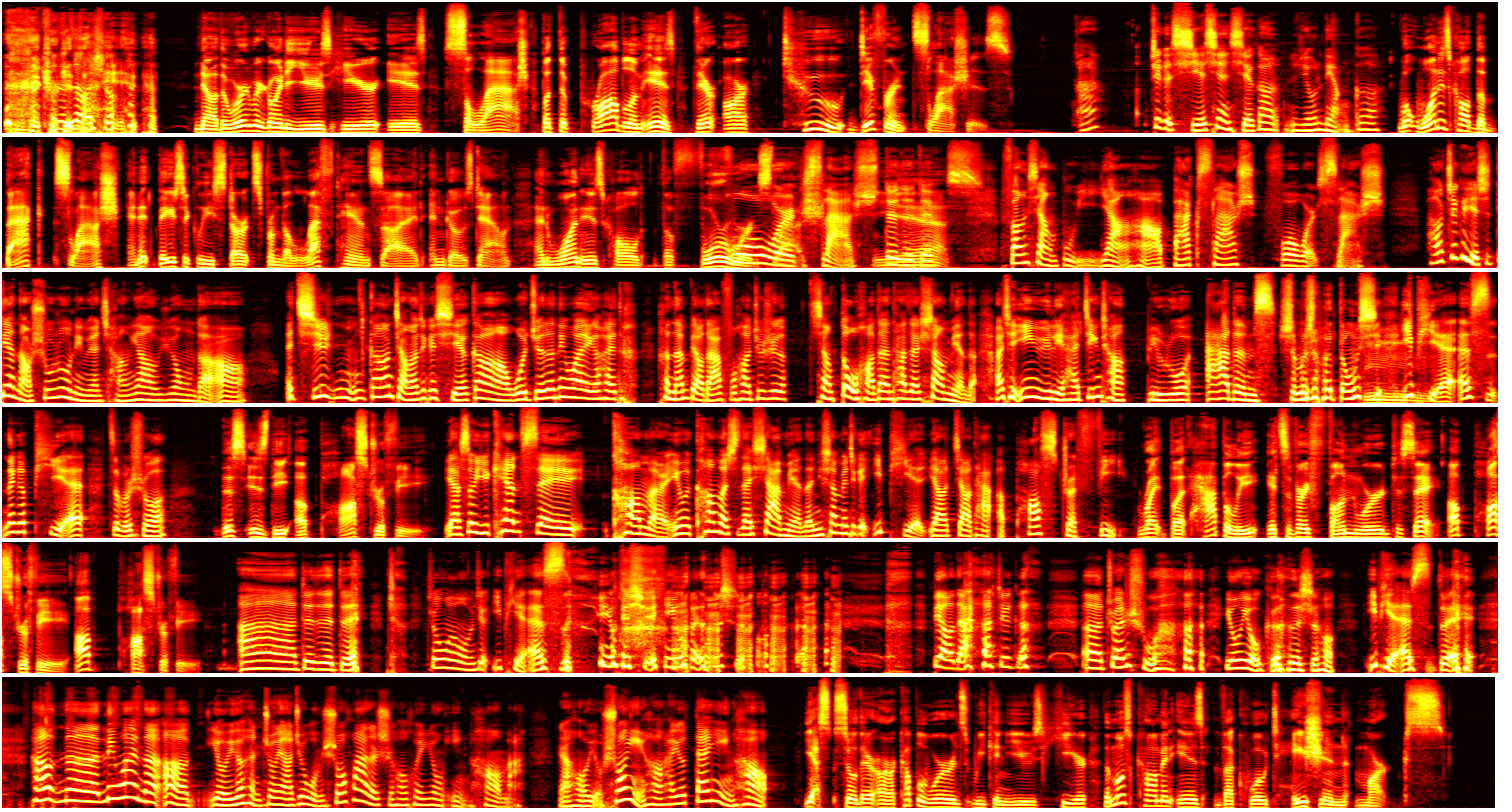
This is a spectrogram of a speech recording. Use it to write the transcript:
crooked 这么说 line. no, the word we're going to use here is slash. But the problem is there are two different slashes. 啊，这个斜线斜杠有两个。 Well, one is called the back slash, and it basically starts from the left hand side and goes down. And one is called the forward, forward slash. slash，对对对 Yes. 方向不一样哈，backslash forward slash。好，这个也是电脑输入里面常要用的啊。 哎，其实你刚刚讲的这个斜杠啊，我觉得另外一个还很难表达符号，就是个像逗号，但是它在上面的，而且英语里还经常，比如 Adams 什么什么东西，一撇 s，那个撇怎么说 This is the apostrophe. ？Yeah，so you can't say comma，因为 comma 是在下面的，你上面这个一撇要叫它 apostrophe。 Right, but happily, it's a very fun word to say. Apostrophe. Apostrophe. 啊，对对对，中中文我们就一撇 s，因为学英文的时候表达这个呃专属啊拥有格的时候，一撇 s 对。好，那另外呢啊，有一个很重要，就是我们说话的时候会用引号嘛，然后有双引号，还有单引号。Yes, so there are a couple words we can use here. The most common is the quotation marks.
